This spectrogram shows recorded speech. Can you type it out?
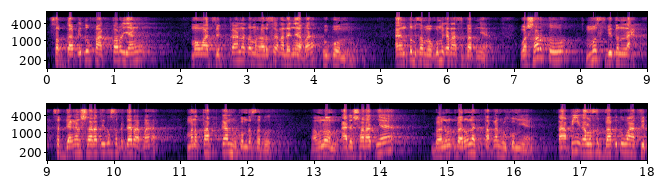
Sebab itu faktor yang mewajibkan atau mengharuskan adanya apa? Hukum. Antum bisa menghukumi karena sebabnya. Wa syartu musbitun lah. Sedangkan syarat itu sekedar apa? Menetapkan hukum tersebut. Belum, ada syaratnya baru barulah ditetapkan hukumnya. Tapi kalau sebab itu wajib.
